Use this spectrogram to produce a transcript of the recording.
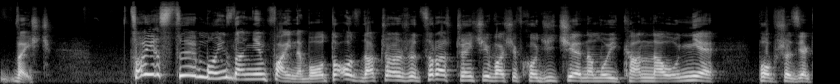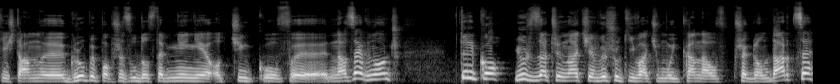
wejść. Co jest y, moim zdaniem fajne, bo to oznacza, że coraz częściej właśnie wchodzicie na mój kanał nie poprzez jakieś tam y, grupy, poprzez udostępnienie odcinków y, na zewnątrz, tylko już zaczynacie wyszukiwać mój kanał w przeglądarce.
